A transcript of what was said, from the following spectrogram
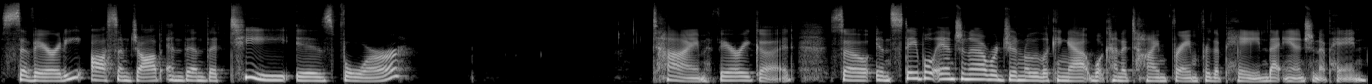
severity. Awesome job. And then the T is for time. Very good. So in stable angina we're generally looking at what kind of time frame for the pain that angina pain.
